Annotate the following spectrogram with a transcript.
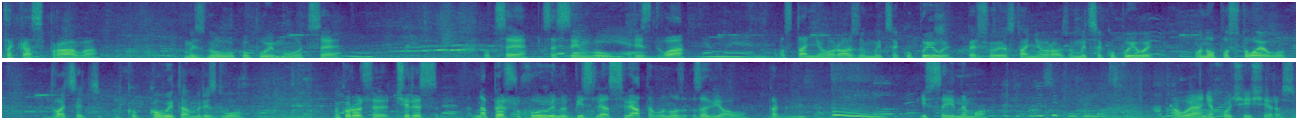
Така справа. Ми знову купуємо оце. Оце це символ Різдва. Для мене. Останнього разу ми це купили. Першого і останнього разу ми це купили. Воно постояло 20, к- коли там Різдво. Ну, коротше, через на першу хвилину після свята воно зав'яло. Так, і все, і нема. Але Аня хоче іще раз.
